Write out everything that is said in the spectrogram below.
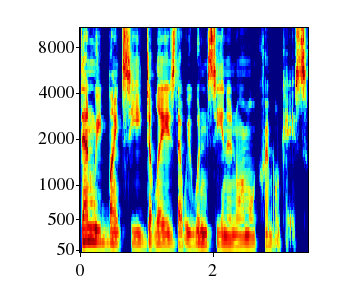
then we might see delays that we wouldn't see in a normal criminal case.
